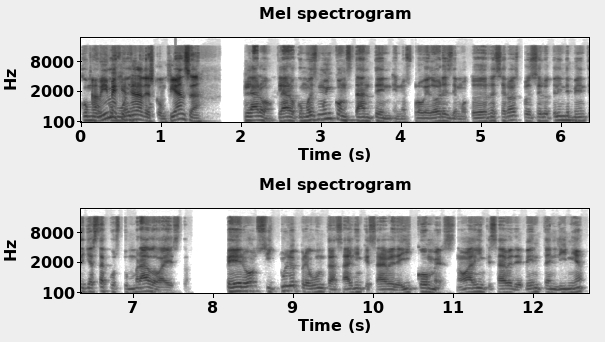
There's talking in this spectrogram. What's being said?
como, a mí me genera desconfianza. Claro, claro, como es muy constante en, en, los proveedores de motores de reservas, pues el hotel independiente ya está acostumbrado a esto. Pero si tú le preguntas a alguien que sabe de e-commerce, ¿no? alguien que sabe de venta en línea,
